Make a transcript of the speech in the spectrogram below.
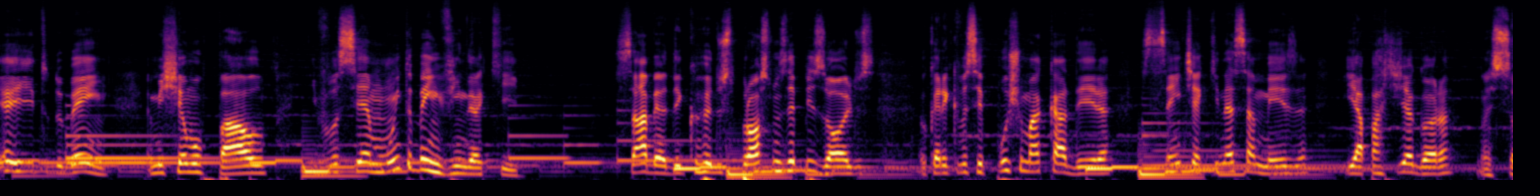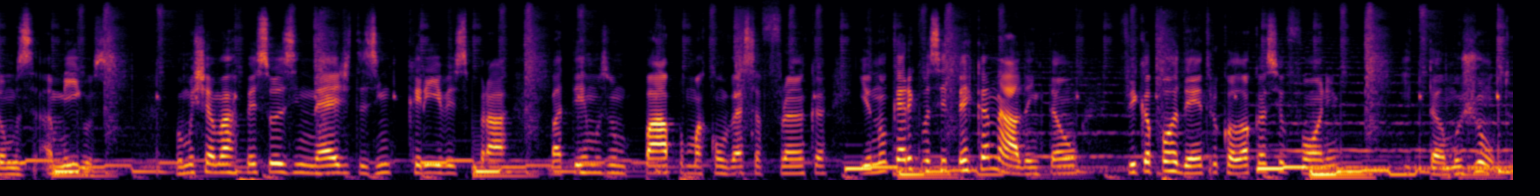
E aí, tudo bem? Eu me chamo Paulo e você é muito bem-vindo aqui. Sabe, ao decorrer dos próximos episódios, eu quero que você puxe uma cadeira, sente aqui nessa mesa e a partir de agora nós somos amigos. Vamos chamar pessoas inéditas, incríveis para batermos um papo, uma conversa franca e eu não quero que você perca nada, então fica por dentro, coloca seu fone e tamo junto.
